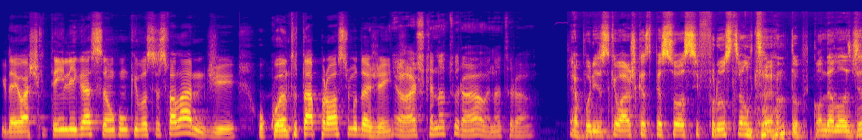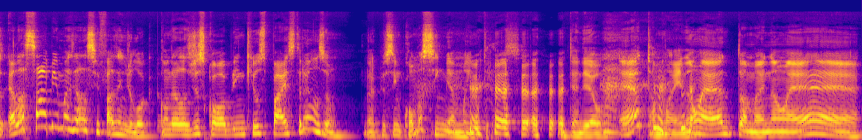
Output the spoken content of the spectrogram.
E daí eu acho que tem ligação com o que vocês falaram, de o quanto tá próximo da gente. Eu acho que é natural, é natural. É por isso que eu acho que as pessoas se frustram tanto quando elas. Elas sabem, mas elas se fazem de louca. Quando elas descobrem que os pais transam. Né? Porque assim, como assim minha mãe transa? Entendeu? É, tua mãe não é. Tua mãe não é.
